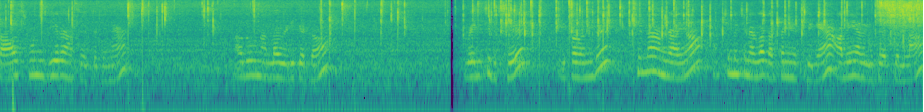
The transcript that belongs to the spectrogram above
கால் ஸ்பூன் ஜீரகம் சேர்த்துக்குங்க. அதுவும் நல்லா வெடிக்கட்டும். வெடிச்சிடுச்சு. இப்போ வந்து சின்ன வெங்காயம் சின்ன சின்னதாக கட் பண்ணி வச்சுருக்கேன். அதையும் அதில் சேர்த்துடலாம்.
